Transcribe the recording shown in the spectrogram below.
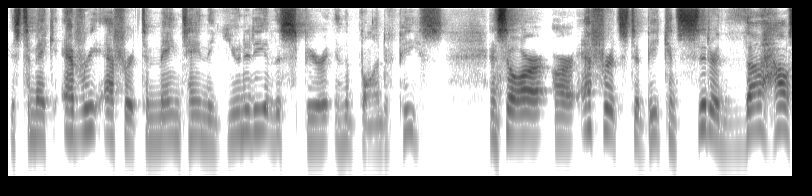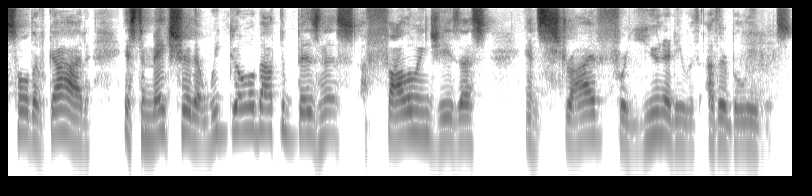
is to make every effort to maintain the unity of the Spirit in the bond of peace. And so, our, our efforts to be considered the household of God is to make sure that we go about the business of following Jesus and strive for unity with other believers.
